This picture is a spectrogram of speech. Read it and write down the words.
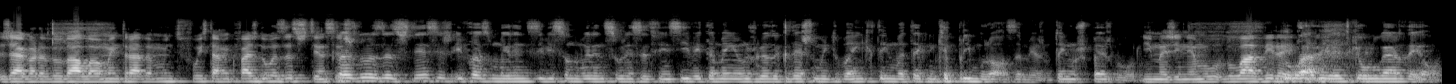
já agora do Daló uma entrada muito feliz também que faz duas assistências. Faz duas assistências e faz uma grande exibição de uma grande segurança defensiva e também é um jogador que desce muito bem e que tem uma técnica primorosa mesmo, tem uns pés de ouro. Imaginemos do lado direito. Do lado direito que é o lugar dele.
